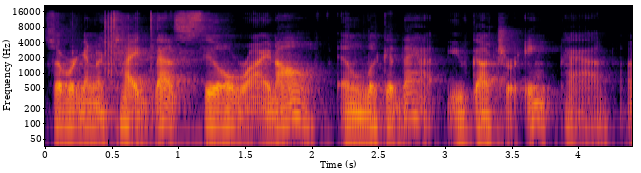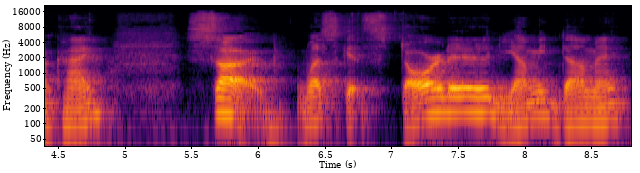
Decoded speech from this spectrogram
So we're going to take that seal right off. And look at that. You've got your ink pad, okay? So, let's get started. Yummy dummy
